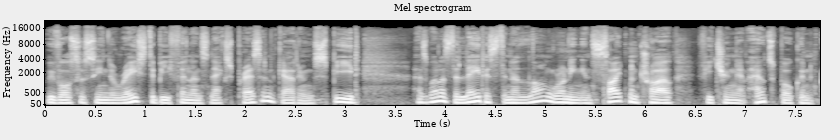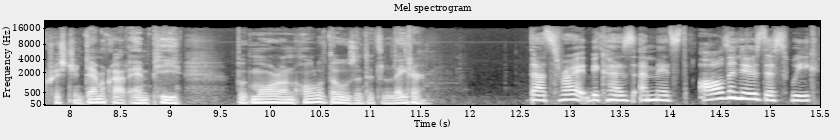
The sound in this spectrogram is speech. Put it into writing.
We've also seen the race to be Finland's next president gathering speed, as well as the latest in a long running incitement trial featuring an outspoken Christian Democrat MP. But more on all of those a little later. That's right, because amidst all the news this week,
